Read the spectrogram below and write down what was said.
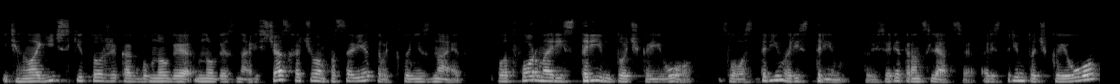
И технологически тоже как бы многое, многое знаю. И сейчас хочу вам посоветовать, кто не знает, платформа restream.io, слово stream, restream, то есть ретрансляция, restream.io,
